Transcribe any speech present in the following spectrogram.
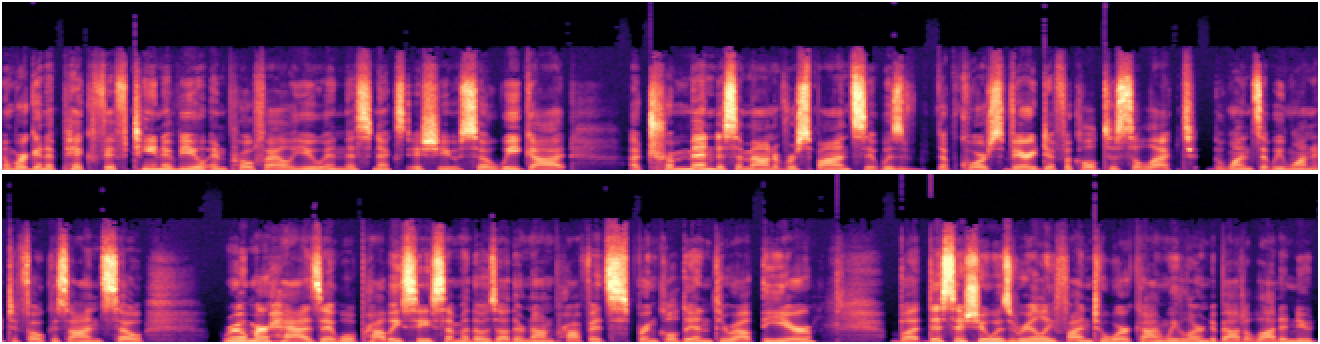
And we're going to pick 15 of you and profile you in this next issue. So we got a tremendous amount of response. It was, of course, very difficult to select the ones that we wanted to focus on. So rumor has it we'll probably see some of those other nonprofits sprinkled in throughout the year. But this issue was really fun to work on. We learned about a lot of new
